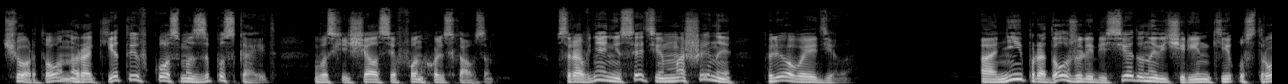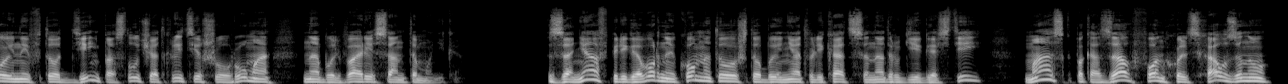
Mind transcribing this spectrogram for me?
«Черт, он ракеты в космос запускает», — восхищался фон Хольцхаузен. «В сравнении с этим машины — плевое дело». Они продолжили беседу на вечеринке, устроенной в тот день по случаю открытия шоурума на бульваре Санта-Моника. Заняв переговорную комнату, чтобы не отвлекаться на других гостей, Маск показал фон Хольцхаузену,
